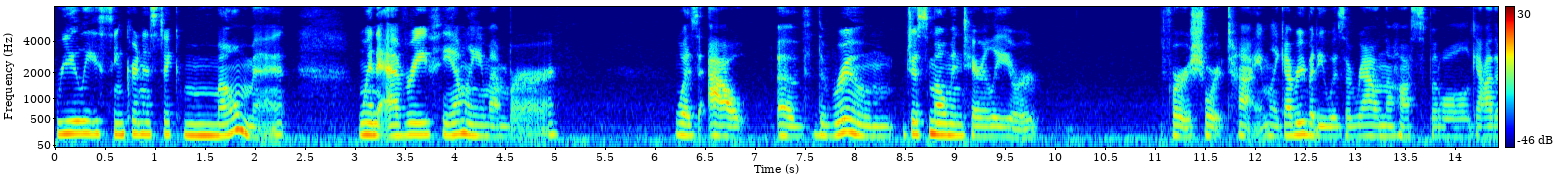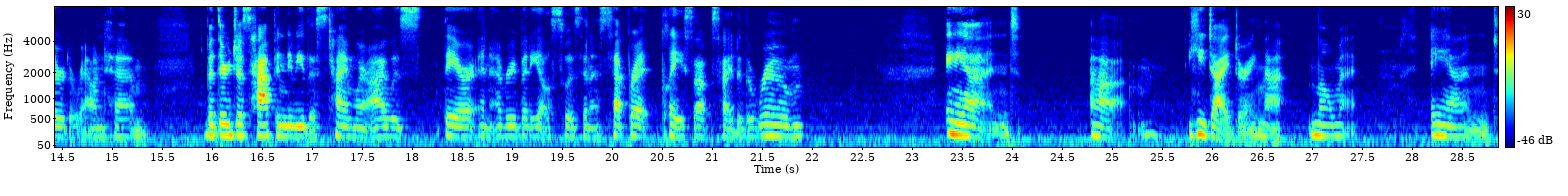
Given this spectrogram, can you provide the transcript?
really synchronistic moment when every family member was out of the room just momentarily or for a short time. Like everybody was around the hospital, gathered around him. But there just happened to be this time where I was there and everybody else was in a separate place outside of the room. And um, he died during that moment. And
